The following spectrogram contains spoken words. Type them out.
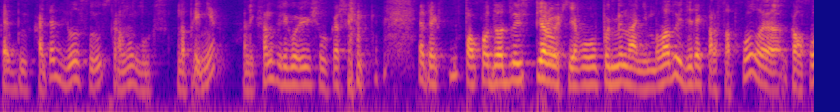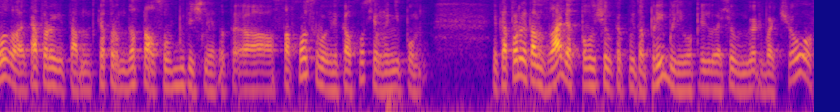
как бы хотят сделать свою страну лучше. Например, Александр Григорьевич Лукашенко. Это, кстати, по ходу одно из первых его упоминаний. Молодой директор совхоза, колхоза, который, там, которому достался убыточный этот э, совхоз его или колхоз, я уже не помню и который там за год получил какую-то прибыль, его пригласил Горбачев,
